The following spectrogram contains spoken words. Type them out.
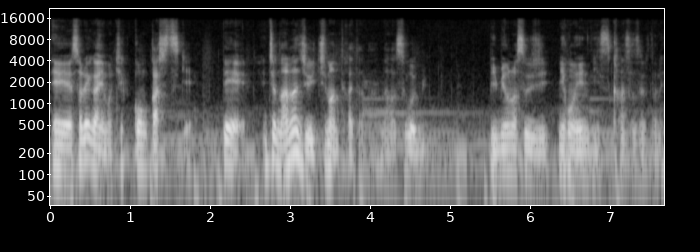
えーそれ以外にも結婚貸付で一応71万って書いてあった。なんかすごい微微妙な数字日本円に換算するとね。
